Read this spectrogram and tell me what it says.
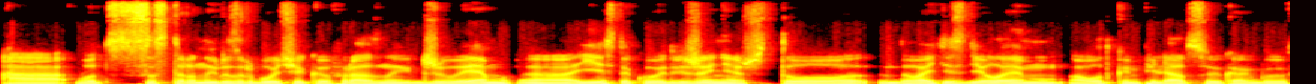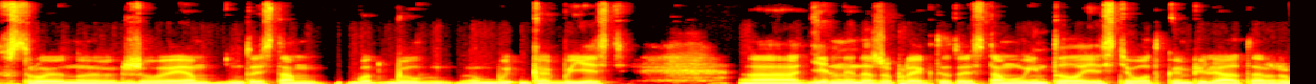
а вот со стороны разработчиков разных GVM а, есть такое движение, что давайте сделаем а вот компиляцию как бы встроенную в GVM. Ну, то есть там вот был, как бы есть отдельные даже проекты, то есть там у Intel есть вот компилятор,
